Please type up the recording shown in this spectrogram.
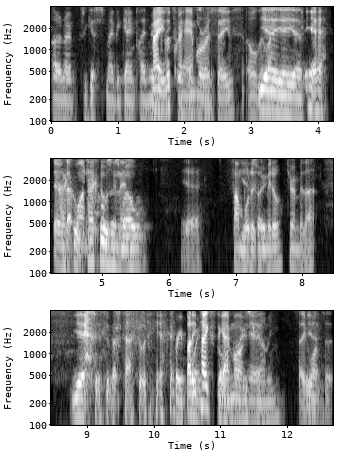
I don't know. I guess maybe game plan. Mate, he looks for handball receives. All the, Yeah, like- yeah, yeah. yeah. There was that Tackle- one tackles as well. Yeah, fumbled Yeah, so- in the middle. Do you remember that? Yeah, Got tackled. Yeah, three but he takes the game on. Who's Yeah, counting? So he Yeah. wants it.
